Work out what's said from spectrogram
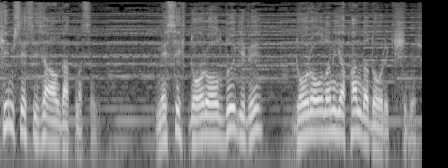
kimse sizi aldatmasın. Mesih doğru olduğu gibi doğru olanı yapan da doğru kişidir.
